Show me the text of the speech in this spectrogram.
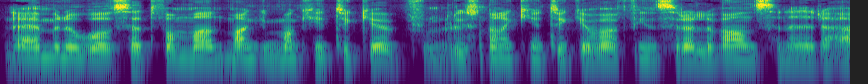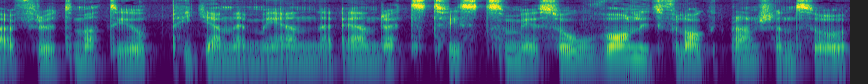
Nej men oavsett vad man, man, man kan tycka, lyssnarna kan ju tycka vad finns relevansen i det här förutom att det är uppiggande med en, en rättstvist som är så ovanligt för lagbranschen så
